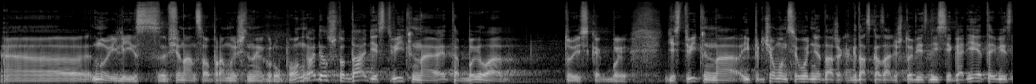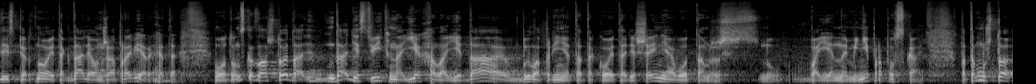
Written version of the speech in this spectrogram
э, ну или из финансово-промышленной группы. Он говорил, что да, действительно, это было то есть, как бы, действительно, и причем он сегодня даже, когда сказали, что везли сигареты, везли спиртное и так далее, он же опроверг это. Вот, он сказал, что да, да, действительно, ехала еда, было принято такое-то решение, вот там же, ну, военными не пропускать. Потому что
